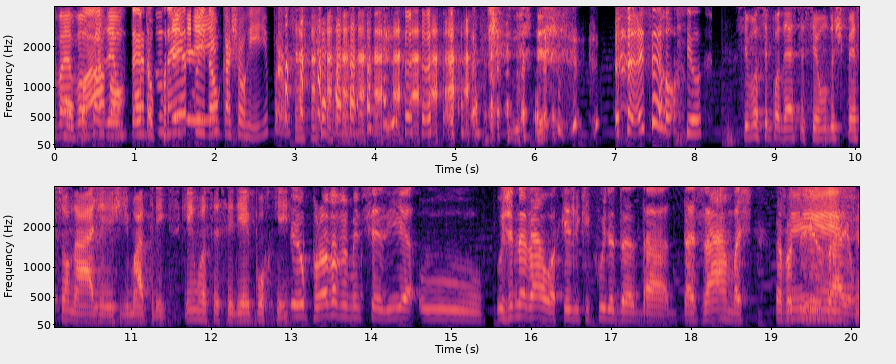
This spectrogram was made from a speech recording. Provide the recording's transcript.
vai, vamos barba, fazer um terno puta do preto CGI. e dá um cachorrinho e pronto. Esse é o filme. Se você pudesse ser um dos personagens de Matrix, quem você seria e por quê? Eu provavelmente seria o, o general, aquele que cuida da- da- das armas pra Sim, proteger Zion. sim.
